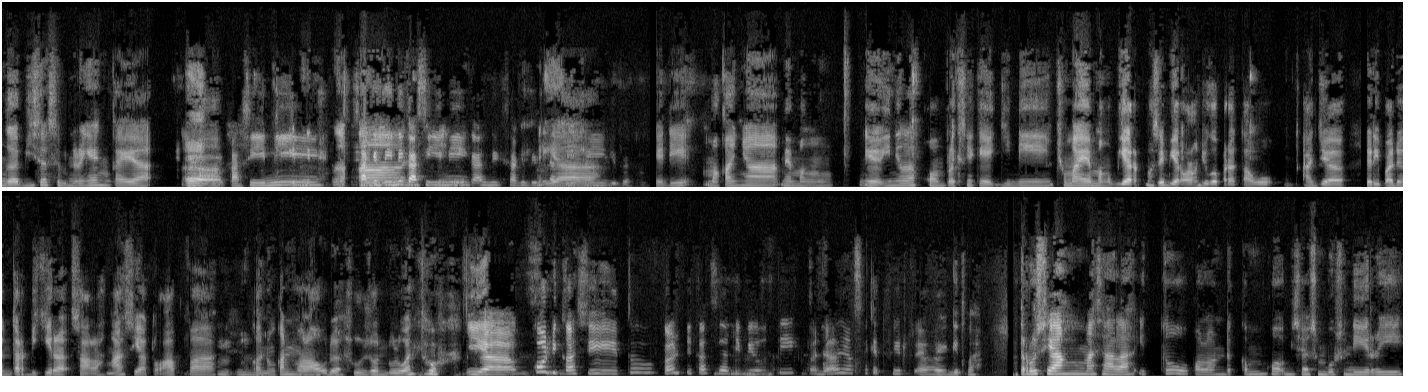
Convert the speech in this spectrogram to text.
nggak bisa sebenarnya yang kayak uh, kasih ini, ini sakit uh, ini kasih jadi- ini, kasih sakit ini kasih Iya. ini gitu. Jadi makanya memang ya inilah kompleksnya kayak gini. Cuma emang biar maksudnya biar orang juga pada tahu aja daripada ntar dikira salah ngasih atau apa. Mm-mm. Kadang kan malah udah suzon duluan tuh. Iya, kok dikasih itu, kok dikasih antibiotik, padahal yang sakit virus, ya kayak gitu lah. Terus yang masalah itu kalau dekem kok bisa sembuh sendiri.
